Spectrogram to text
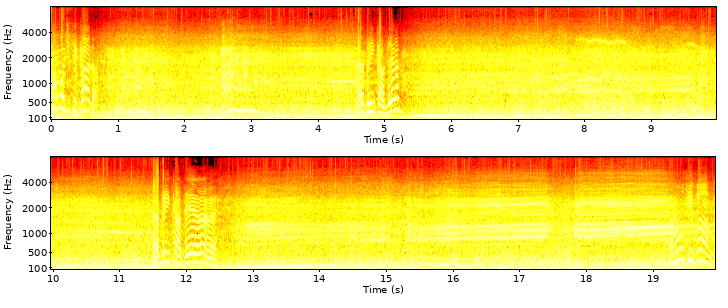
uma modificada. É brincadeira? É brincadeira, né, velho? Mas vamos que vamos.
